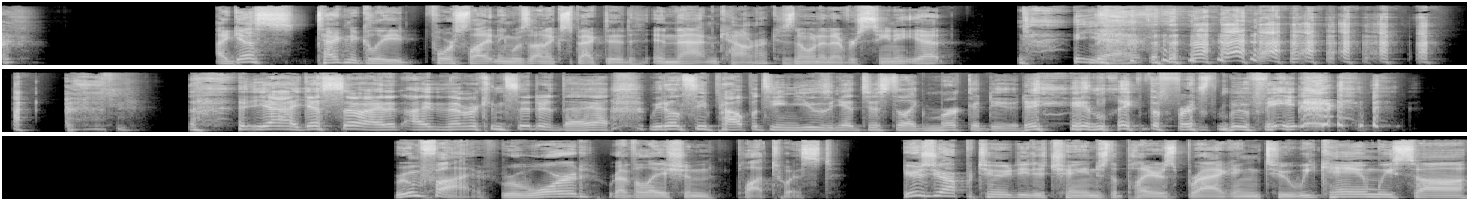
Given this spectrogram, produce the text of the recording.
I guess technically Force Lightning was unexpected in that encounter because no one had ever seen it yet. yeah. yeah, I guess so. I I never considered that. Yeah. We don't see Palpatine using it just to like murk a dude in like the first movie. Room 5 Reward, Revelation, Plot Twist. Here's your opportunity to change the player's bragging to We came, we saw,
